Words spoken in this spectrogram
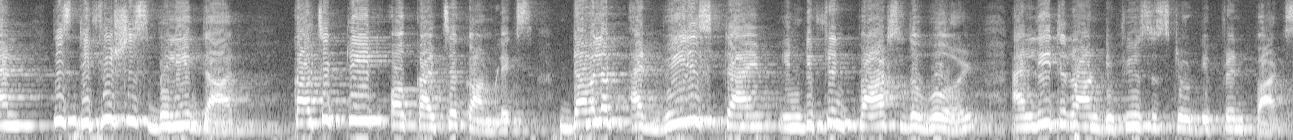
ആൻഡ് ദിസ് ഡിഫ്യൂഷ്യസ് believe that culture trait or culture complex develop at various time in different parts of the world and later on diffuses to different parts.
